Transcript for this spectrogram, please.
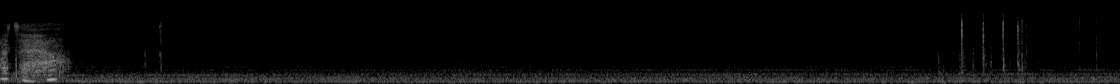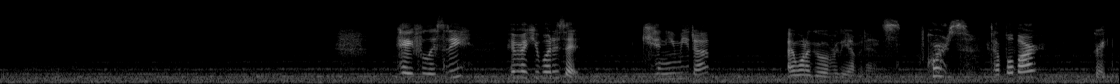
What the hell? Hey, Felicity. Hey, Becky, what is it? Can you meet up? I want to go over the evidence. Of course. Temple Bar? Great.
